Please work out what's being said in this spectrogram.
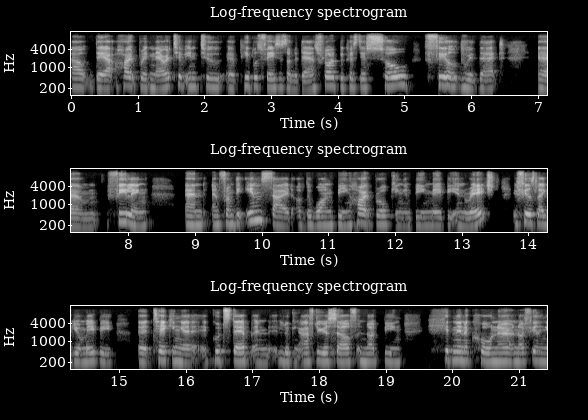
out their heartbreak narrative into uh, people's faces on the dance floor because they're so filled with that um, feeling and and from the inside of the one being heartbroken and being maybe enraged it feels like you're maybe uh, taking a, a, good step and looking after yourself and not being hidden in a corner and not feeling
